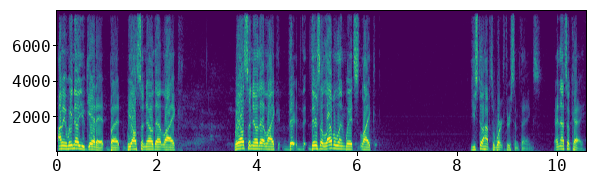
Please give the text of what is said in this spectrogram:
I mean, we know you get it, but we also know that, like, we also know that, like, there, there's a level in which, like, you still have to work through some things. And that's okay.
